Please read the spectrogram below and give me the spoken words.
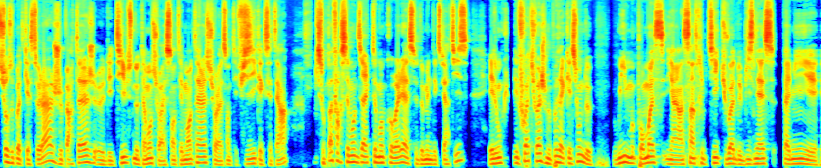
sur ce podcast-là, je partage euh, des tips, notamment sur la santé mentale, sur la santé physique, etc., qui sont pas forcément directement corrélés à ce domaine d'expertise. Et donc, des fois, tu vois, je me pose la question de, oui, pour moi, il y a un saint triptyque, tu vois, de business, famille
